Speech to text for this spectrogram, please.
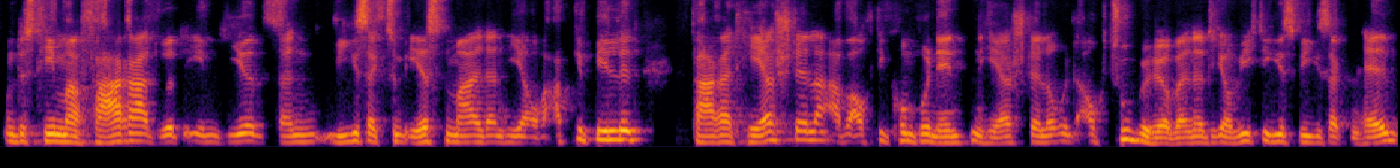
und das Thema Fahrrad wird eben hier dann, wie gesagt, zum ersten Mal dann hier auch abgebildet. Fahrradhersteller, aber auch die Komponentenhersteller und auch Zubehör, weil natürlich auch wichtig ist, wie gesagt, ein Helm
